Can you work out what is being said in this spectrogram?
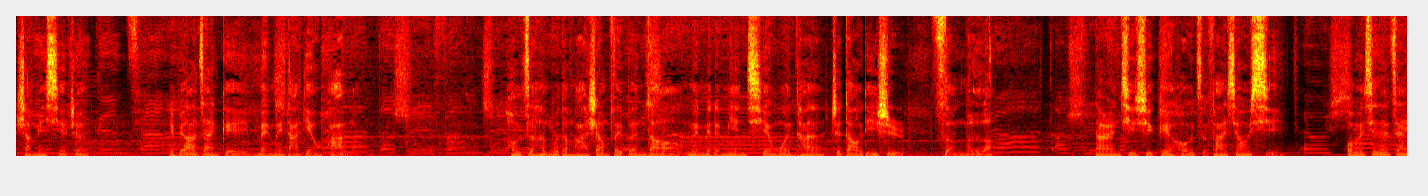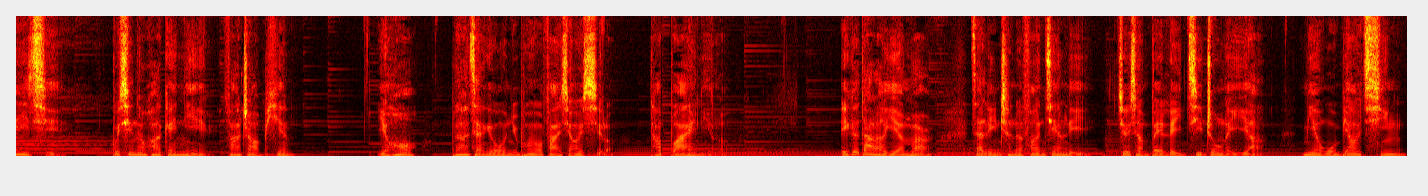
上面写着：“你不要再给美美打电话了。”猴子恨不得马上飞奔到美美的面前，问她这到底是怎么了。那人继续给猴子发消息：“我们现在在一起，不信的话给你发照片。以后不要再给我女朋友发消息了，她不爱你了。”一个大老爷们儿在凌晨的房间里。就像被雷击中了一样，面无表情，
